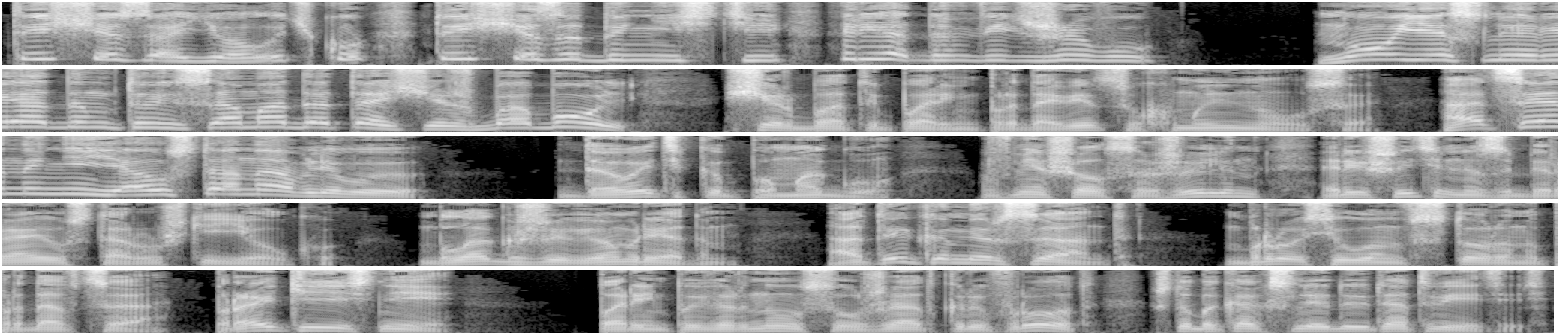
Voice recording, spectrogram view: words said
тысяча за елочку, тысяча за донести, рядом ведь живу». «Ну, если рядом, то и сама дотащишь, бабуль!» Щербатый парень-продавец ухмыльнулся. «А цены не я устанавливаю!» «Давайте-ка помогу», — вмешался Жилин, решительно забирая у старушки елку. «Благо живем рядом. А ты коммерсант!» — бросил он в сторону продавца. «Прокисни!» Парень повернулся, уже открыв рот, чтобы как следует ответить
